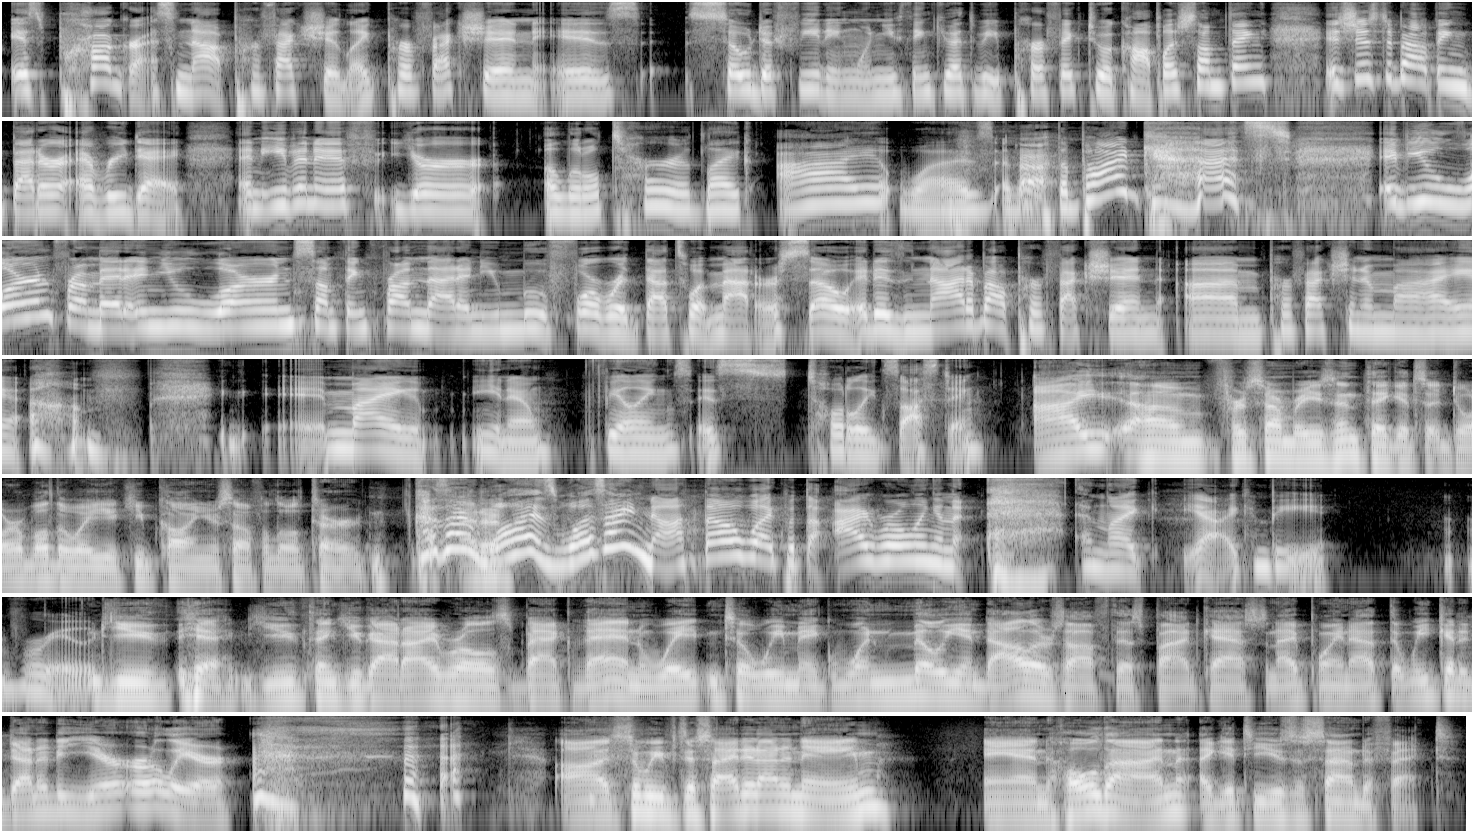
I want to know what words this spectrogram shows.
it's progress, not perfection. Like perfection is so defeating when you think you have to be perfect to accomplish something. It's just about being better every day. And even if you're a little turd like I was about the podcast, if you learn from it and you learn something from that and you move forward, that's what matters. So it is not about perfection. Um, perfection in my um, in my you know feelings is totally exhausting. I, um, for some reason, think it's adorable the way you keep calling yourself a little turd. Because I, don't- was, was I not though? Like with the eye rolling and the and like yeah, I can be rude. You, yeah, you think you got eye rolls back then? Wait until we make one million dollars off this podcast, and I point out that we could have done it a year earlier. uh, so we've decided on a name, and hold on, I get to use a sound effect.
